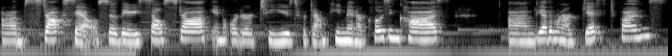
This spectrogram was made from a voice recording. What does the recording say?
um, stock sales. So they sell stock in order to use for down payment or closing costs. Um, the other one are gift funds.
